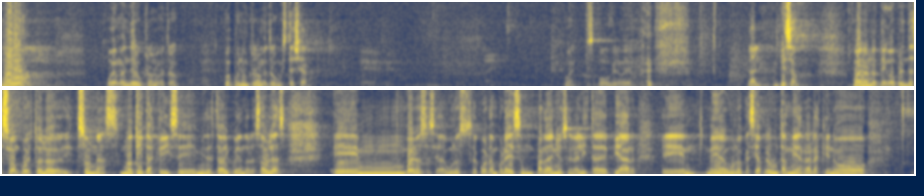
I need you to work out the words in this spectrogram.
¿Largo? ¿Puedes mandar un cronómetro? ¿Puedes poner un cronómetro como hiciste ayer? Bueno, supongo que lo veo. Dale, ¿empiezo? Bueno, no tengo presentación, pues esto son unas notitas que hice mientras estaba ahí cuidando las aulas. Eh, bueno, no sé si algunos se acuerdan por ahí hace un par de años en la lista de PR, eh, veía uno que hacía preguntas medias raras que no,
